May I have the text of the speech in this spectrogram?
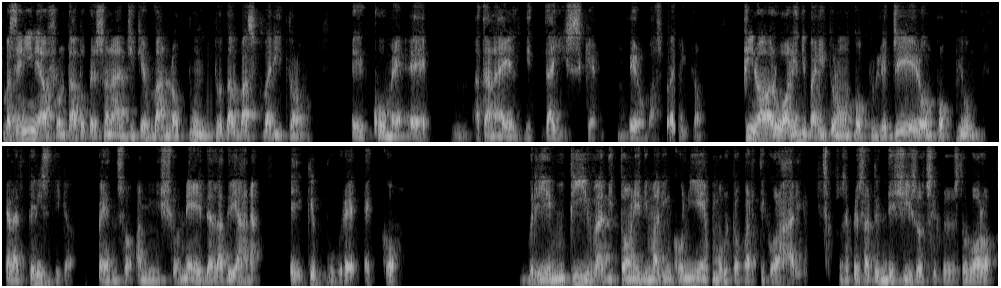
Bastianini ha affrontato personaggi che vanno appunto dal basso baritono, eh, come è Atanael di Thais, che è un vero basso baritono, fino a ruoli di baritono un po' più leggero, un po' più caratteristica. Penso a Michonnet dell'Adriana, e che pure, ecco, riempiva di toni di malinconie molto particolari. Sono sempre stato indeciso se questo ruolo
